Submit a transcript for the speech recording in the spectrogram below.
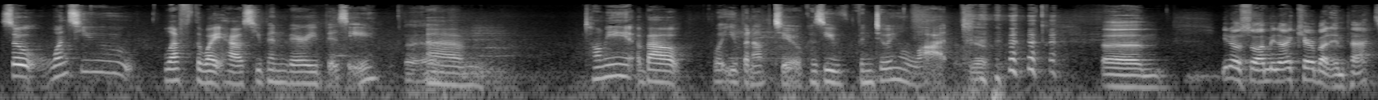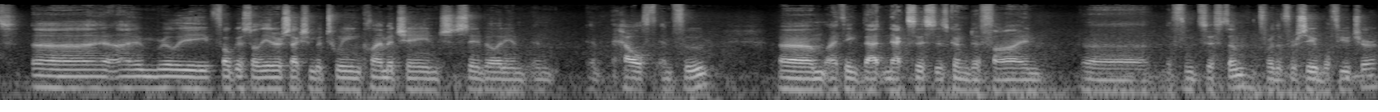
So once you left the White House, you've been very busy. Um, tell me about what you've been up to because you've been doing a lot. Yeah. um, you know, so I mean, I care about impact. Uh, I'm really focused on the intersection between climate change, sustainability, and, and, and health and food. Um, I think that nexus is going to define uh, the food system for the foreseeable future.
